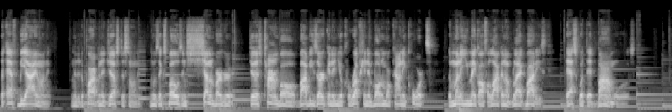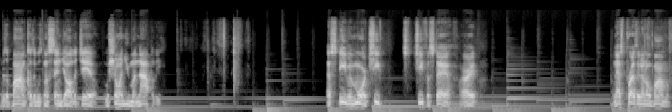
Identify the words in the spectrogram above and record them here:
the FBI on it and the Department of Justice on it. It was exposing Shellenberger, Judge Turnbull, Bobby Zirkin, and your corruption in Baltimore County courts, the money you make off of locking up black bodies. That's what that bomb was. It was a bomb because it was going to send y'all to jail. It was showing you monopoly. That's Stephen Moore, Chief chief of staff, all right? And that's President Obama.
